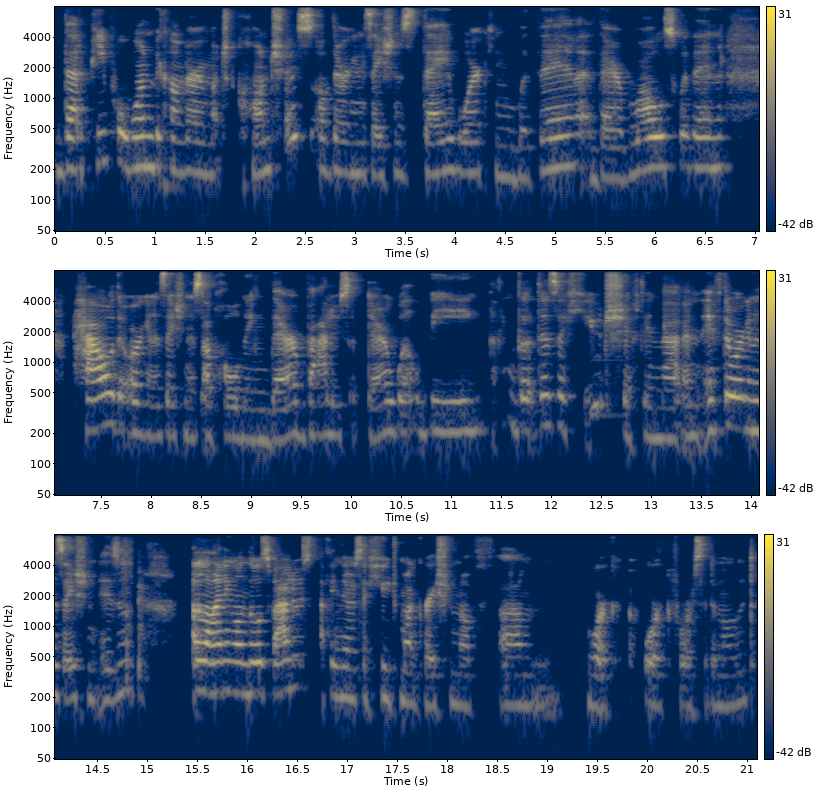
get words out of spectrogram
that people one become very much conscious of the organizations they working within their roles within how the organization is upholding their values of their well-being. I think that there's a huge shift in that and if the organization isn't aligning on those values i think there's a huge migration of um, work workforce at the moment.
